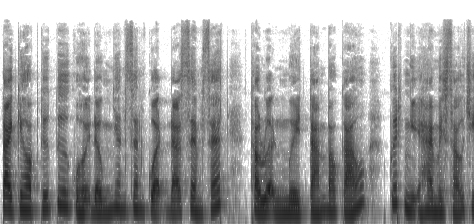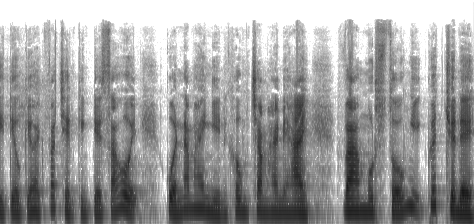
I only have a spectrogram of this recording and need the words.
Tại kỳ họp thứ tư của Hội đồng Nhân dân quận đã xem xét, thảo luận 18 báo cáo, quyết nghị 26 chỉ tiêu kế hoạch phát triển kinh tế xã hội của năm 2022 và một số nghị quyết chuyên đề.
